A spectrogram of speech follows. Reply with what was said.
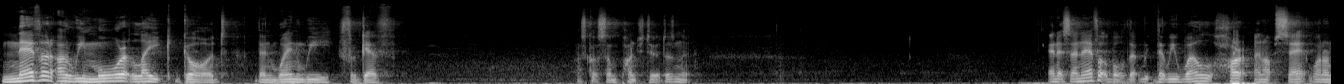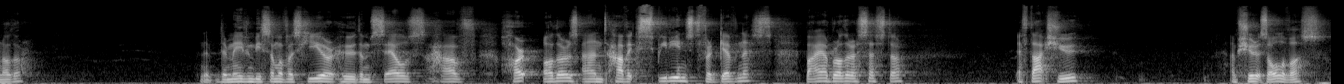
Never are we more like God than when we forgive. That's got some punch to it, doesn't it? And it's inevitable that we, that we will hurt and upset one another. There may even be some of us here who themselves have hurt others and have experienced forgiveness by a brother or sister. If that's you, I'm sure it's all of us.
